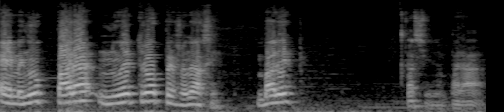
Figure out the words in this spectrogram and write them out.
el menú para nuestro personaje, ¿vale? Así, para,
